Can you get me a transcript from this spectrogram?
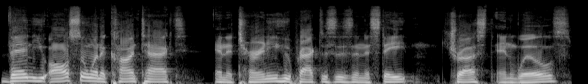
Then you also want to contact an attorney who practices in estate, trust, and wills.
